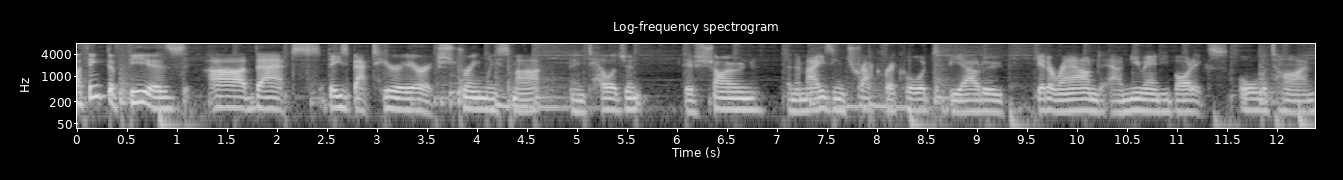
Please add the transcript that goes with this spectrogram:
I think the fears are that these bacteria are extremely smart and intelligent. They've shown an amazing track record to be able to get around our new antibiotics all the time.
